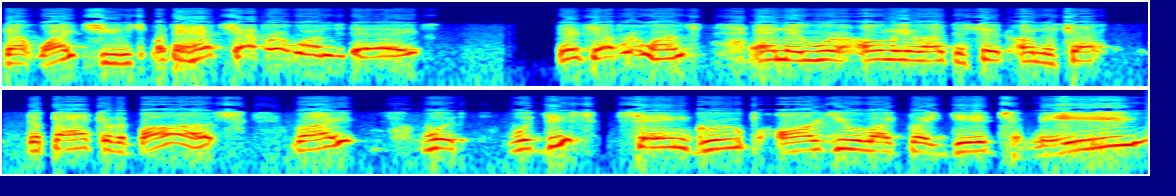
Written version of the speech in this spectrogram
that whites used, but they had separate ones, Dave. They had separate ones, and they were only allowed to sit on the sa- the back of the bus, right? Would would this same group argue like they did to me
